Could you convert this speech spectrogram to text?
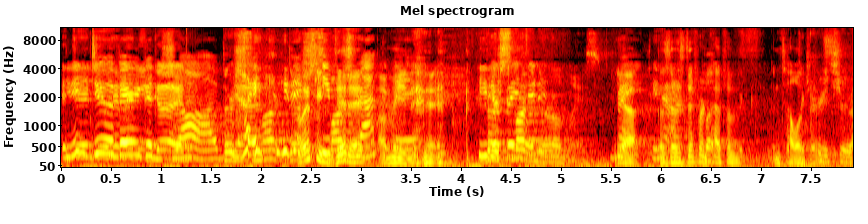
It He didn't didn't do do a very good, good. job. They're like, smart- he they're didn't keep did it, track I of mean, it. He They're didn't- smart in did their own ways. yeah, because yeah. there's different But types of the- intelligence, creature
